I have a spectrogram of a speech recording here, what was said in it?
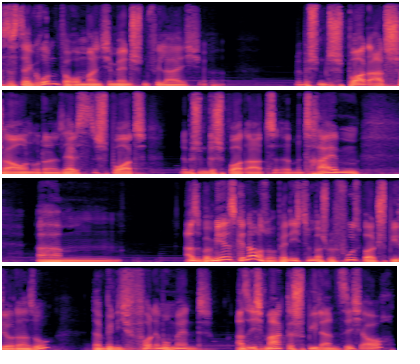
Das ist der Grund, warum manche Menschen vielleicht äh, eine bestimmte Sportart schauen oder selbst Sport, eine bestimmte Sportart äh, betreiben. Ähm, also bei mir ist genauso. Wenn ich zum Beispiel Fußball spiele oder so, dann bin ich voll im Moment. Also ich mag das Spiel an sich auch.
